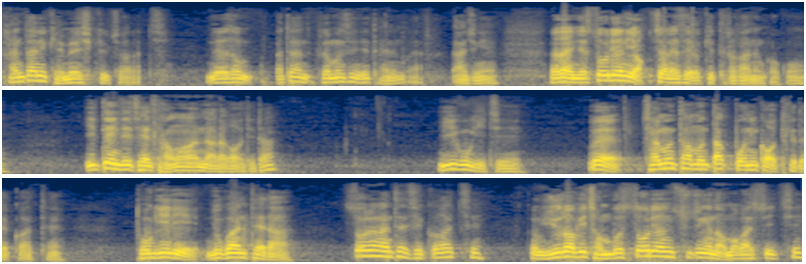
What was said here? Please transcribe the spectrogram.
간단히 괴멸시킬 줄 알았지. 그래서 하여튼 그러면서 이제 되는 거야. 나중에. 그러다 이제 소련이 역전해서 이렇게 들어가는 거고. 이때 이제 제일 당황한 나라가 어디다? 미국이지. 왜? 잘못하면 딱 보니까 어떻게 될 것 같아? 독일이 누구한테 다? 소련한테 질 것 같지? 그럼 유럽이 전부 소련 수중에 넘어갈 수 있지?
